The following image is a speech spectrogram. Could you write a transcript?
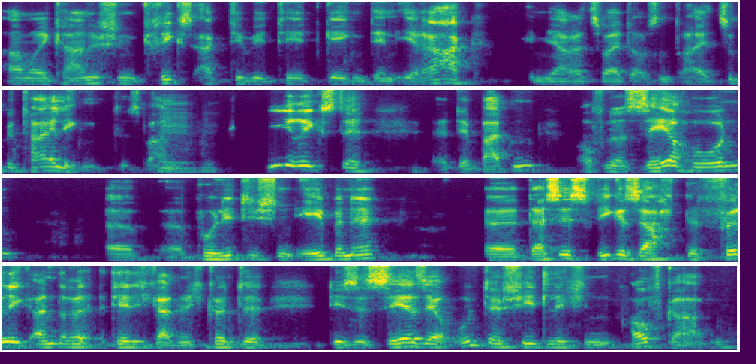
amerikanischen Kriegsaktivität gegen den Irak im Jahre 2003 zu beteiligen. Das waren mhm. schwierigste Debatten auf einer sehr hohen äh, äh, politischen Ebene. Äh, das ist, wie gesagt, eine völlig andere Tätigkeit. Und ich könnte diese sehr, sehr unterschiedlichen Aufgaben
